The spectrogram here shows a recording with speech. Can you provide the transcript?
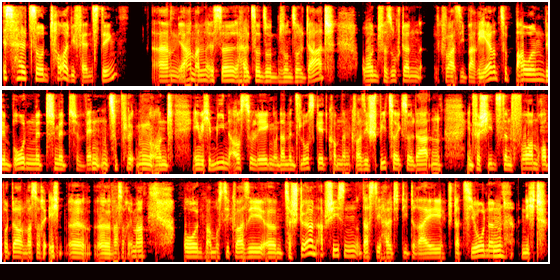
ist halt so ein Tower Defense Ding. Ähm, ja, man ist äh, halt so, so, so ein Soldat und versucht dann quasi Barrieren zu bauen, den Boden mit, mit Wänden zu pflücken und irgendwelche Minen auszulegen. Und dann, wenn es losgeht, kommen dann quasi Spielzeugsoldaten in verschiedensten Formen, Roboter und was auch ich, äh, äh, was auch immer. Und man muss die quasi äh, zerstören, abschießen, dass die halt die drei Stationen nicht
